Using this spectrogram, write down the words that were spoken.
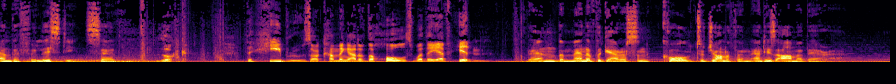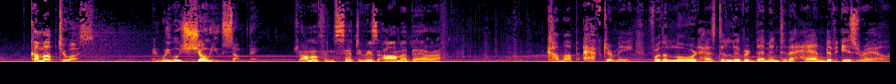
And the Philistines said, Look, the Hebrews are coming out of the holes where they have hidden. Then the men of the garrison called to Jonathan and his armor-bearer. Come up to us, and we will show you something. Jonathan said to his armor-bearer, Come up after me, for the Lord has delivered them into the hand of Israel.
